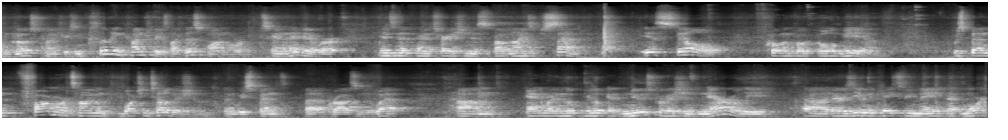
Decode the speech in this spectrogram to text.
in most countries, including countries like this one or Scandinavia, where internet penetration is about 90%, is still quote unquote old media. We spend far more time watching television than we spend uh, browsing the web. Um, and when we look at news provision narrowly, uh, there is even a case to be made that more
